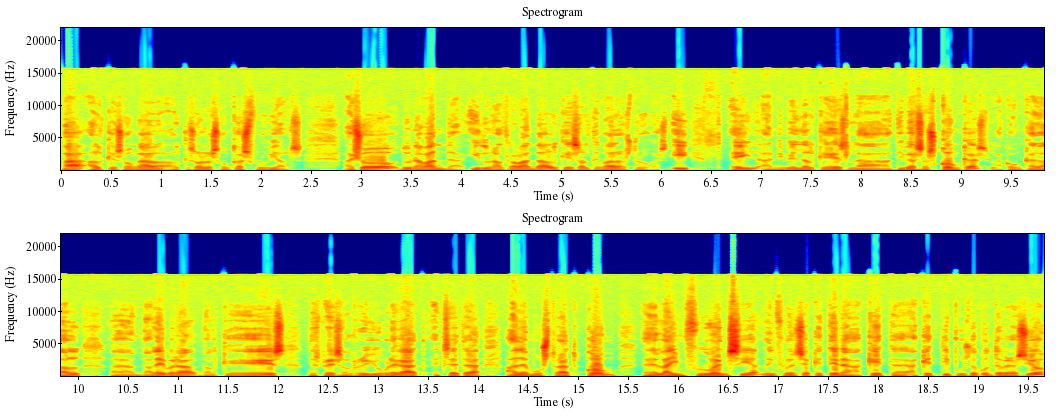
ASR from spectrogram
va al que són, el que són les conques fluvials. Això d'una banda i d'una altra banda el que és el tema de les drogues. I ell, a nivell del que és la diverses conques, la conca del, eh, de l'Ebre, del que és després el riu Llobregat, etc, ha demostrat com eh, la influència la influència que tenen aquest, eh, aquest tipus de contaminació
